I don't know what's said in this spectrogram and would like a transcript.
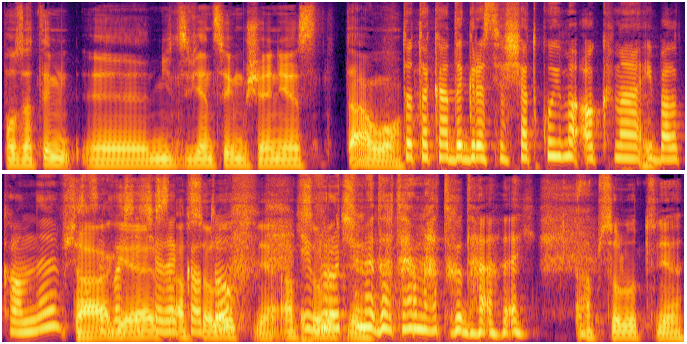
poza tym e, nic więcej mu się nie stało. To taka dygresja. Siatkujmy okna i balkony, wszyscy tak, właściciele jest, kotów. Absolutnie, absolutnie. I wróćmy do tematu dalej. Absolutnie.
